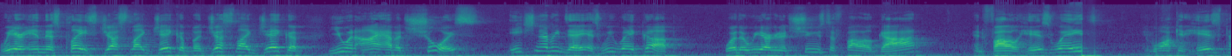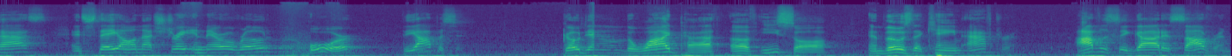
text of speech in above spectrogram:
We are in this place just like Jacob, but just like Jacob, you and I have a choice each and every day as we wake up whether we are going to choose to follow God and follow His ways and walk in His paths and stay on that straight and narrow road, or the opposite. Go down the wide path of Esau and those that came after him. Obviously, God is sovereign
